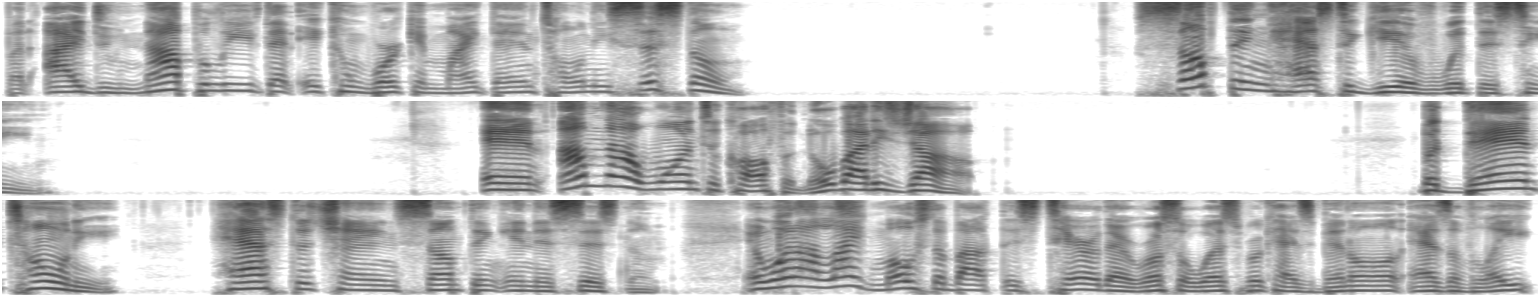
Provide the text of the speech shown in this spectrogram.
But I do not believe that it can work in Mike D'Antoni's system. Something has to give with this team. And I'm not one to call for nobody's job. But D'Antoni has to change something in his system. And what I like most about this tear that Russell Westbrook has been on as of late,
